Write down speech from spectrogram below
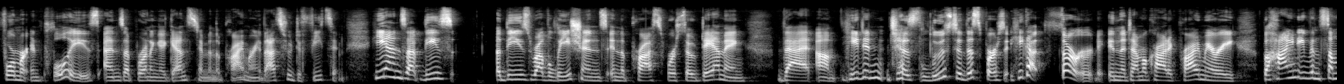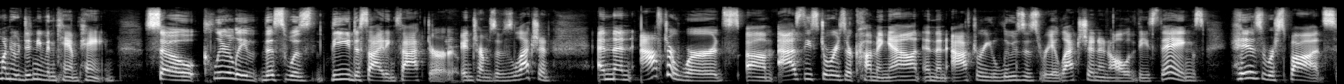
former employees ends up running against him in the primary. That's who defeats him. He ends up these these revelations in the press were so damning that um, he didn't just lose to this person. He got third in the Democratic primary behind even someone who didn't even campaign. So clearly, this was the deciding factor in terms of his election. And then afterwards, um, as these stories are coming out, and then after he loses reelection and all of these things, his response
